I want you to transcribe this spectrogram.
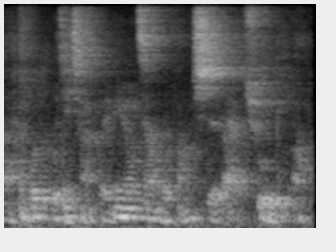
呃很多的国际场合运用这样的方式来处理啊。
